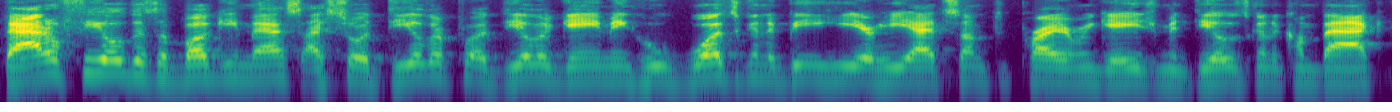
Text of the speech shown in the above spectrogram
Battlefield is a buggy mess. I saw a dealer a dealer gaming who was going to be here. He had some prior engagement. Dealer's going to come back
